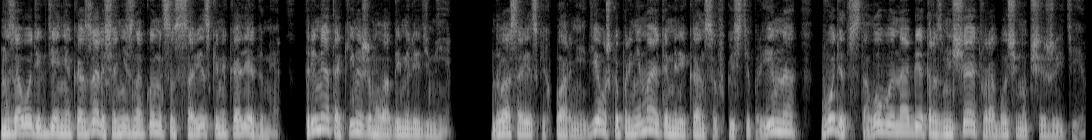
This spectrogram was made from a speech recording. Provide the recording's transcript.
На заводе, где они оказались, они знакомятся с советскими коллегами, тремя такими же молодыми людьми. Два советских парня и девушка принимают американцев гостеприимно, водят в столовую на обед, размещают в рабочем общежитии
